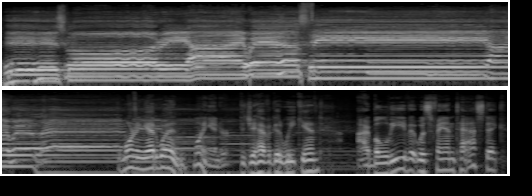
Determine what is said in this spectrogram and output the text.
His glory I will see. I will. Good morning, Edwin. Morning, Andrew. Did you have a good weekend? I believe it was fantastic.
